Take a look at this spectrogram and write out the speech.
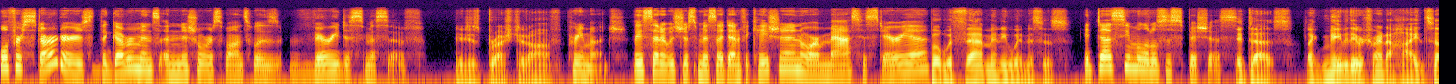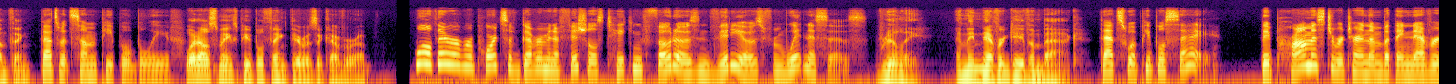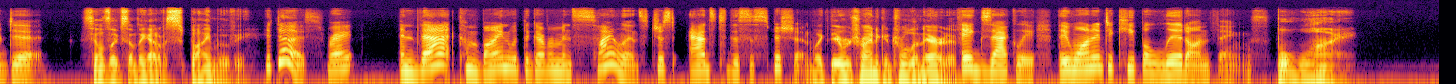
Well, for starters, the government's initial response was very dismissive. They just brushed it off. Pretty much. They said it was just misidentification or mass hysteria. But with that many witnesses, It does seem a little suspicious. it does. Like maybe they were trying to hide something. That's what some people believe. What else makes people think there was a cover-up? Well, there are reports of government officials taking photos and videos from witnesses. Really? And they never gave them back. That's what people say. They promised to return them, but they never did. Sounds like something out of a spy movie. It does, right? And that, combined with the government's silence, just adds to the suspicion. Like they were trying to control the narrative. Exactly. They wanted to keep a lid on things. But why?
